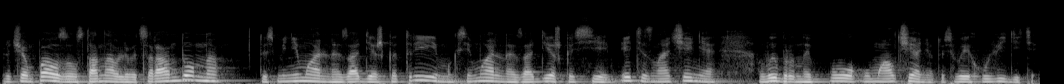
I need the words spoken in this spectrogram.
Причем пауза устанавливается рандомно, то есть минимальная задержка 3, максимальная задержка 7. Эти значения выбраны по умолчанию, то есть вы их увидите.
